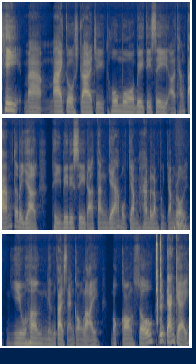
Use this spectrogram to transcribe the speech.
khi mà Michael Strategy thu mua BTC ở tháng 8 tới bây giờ thì BTC đã tăng giá 125% rồi, nhiều hơn những tài sản còn lại một con số rất đáng kể.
